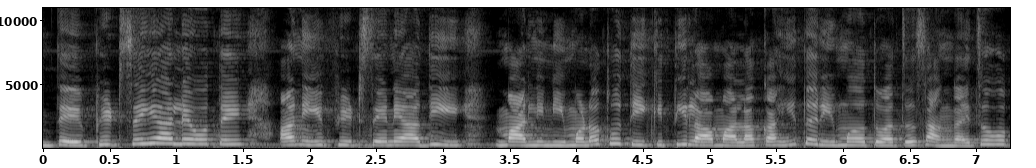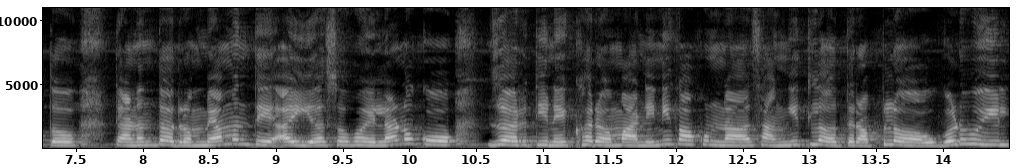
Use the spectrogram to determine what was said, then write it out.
ते फिटसेही आले होते. आणि फिट्स येण्याआधी मालिनी म्हणत होती की तिला मला काहीतरी महत्त्वाचं सांगायचं होतं. त्यानंतर रम्या म्हणते आई असं व्हायला नको. जर तिने खरं मानिनी काकूंना सांगितलं तर आपलं अवघड होईल.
